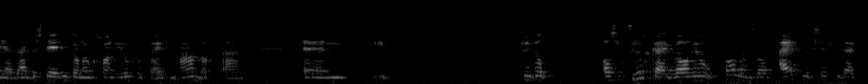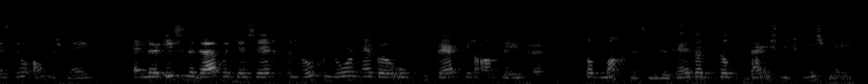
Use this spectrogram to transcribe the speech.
ja, daar besteed ik dan ook gewoon heel veel tijd en aandacht aan. En ik vind dat als ik terugkijk, wel heel opvallend. Want eigenlijk zeg je daar iets heel anders mee. En er is inderdaad, wat jij zegt, een hoge norm hebben of goed werk willen afleveren. Dat mag natuurlijk, hè? Dat, dat, daar is niks mis mee.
